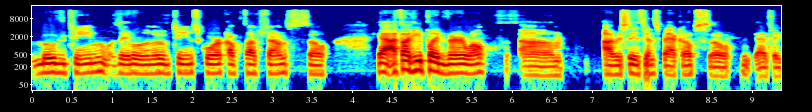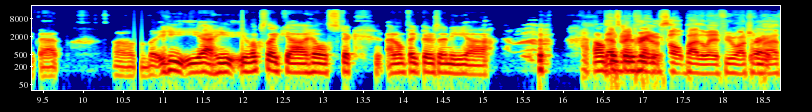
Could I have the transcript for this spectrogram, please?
moved the team. Was able to move the team, score a couple touchdowns. So, yeah, I thought he played very well. Um, obviously, it's against backups, so you gotta take that. Um, but he, yeah, he, he looks like uh, he'll stick. I don't think there's any. Uh, I don't That's think there's grain any, of salt, by the way, if you're watching Right. live.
